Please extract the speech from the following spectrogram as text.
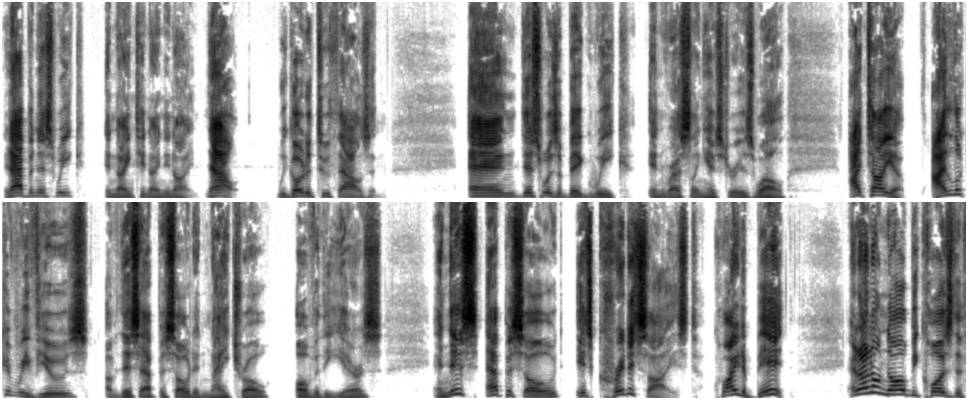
it happened this week in 1999. Now, we go to 2000. And this was a big week in wrestling history as well. I tell you, I look at reviews of this episode in Nitro over the years, and this episode is criticized quite a bit. And I don't know because the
